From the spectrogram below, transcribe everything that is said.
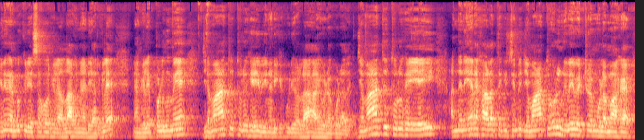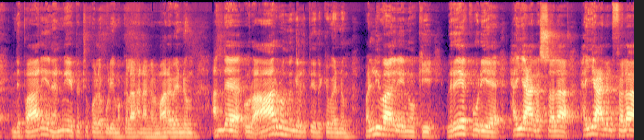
எனவே அன்புக்குரிய சகோதரர்கள் அல்லாஹ் நடிகார்களே நாங்கள் எப்பொழுதுமே ஜமாத்து தொழுகையை வீணடிக்கக்கூடியவர்களாக ஆகிவிடக்கூடாது. ஜமாத்து தொழுகையை அந்த நேர காலத்துக்கு சென்று ஜமாத்தோடு நிறைவேற்றுவதன் மூலமாக இந்த பாரிய நன்மையை பெற்றுக்கொள்ளக்கூடிய மக்களாக நாங்கள் மாற வேண்டும். அந்த ஒரு ஆர்வம் எங்களிடத்தில் இருக்க வேண்டும். பள்ளி வாயிலை நோக்கி விரையக்கூடிய ஹையா அல ஹையா அலல் ஃபலா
